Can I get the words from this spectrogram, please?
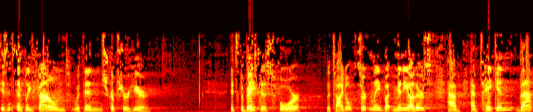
isn't simply found within scripture here. It's the basis for the title, certainly, but many others have, have taken that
